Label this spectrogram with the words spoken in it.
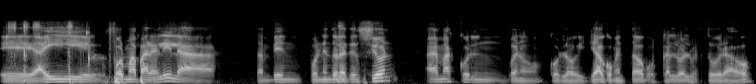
eh, ahí en forma paralela, también poniendo la atención, además con, bueno, con lo ya comentado por Carlos Alberto Bravo,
